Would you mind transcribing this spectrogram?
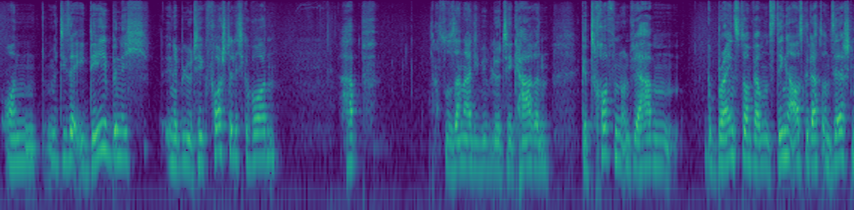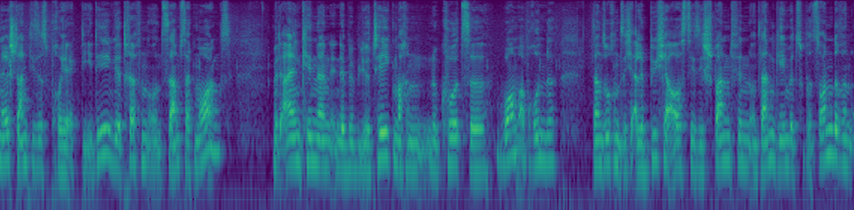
Und mit dieser Idee bin ich in der Bibliothek vorstellig geworden, habe Susanna, die Bibliothekarin, getroffen und wir haben gebrainstormt, wir haben uns Dinge ausgedacht und sehr schnell stand dieses Projekt. Die Idee, wir treffen uns Samstagmorgens mit allen Kindern in der Bibliothek, machen eine kurze Warm-up-Runde, dann suchen sich alle Bücher aus, die sie spannend finden und dann gehen wir zu besonderen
